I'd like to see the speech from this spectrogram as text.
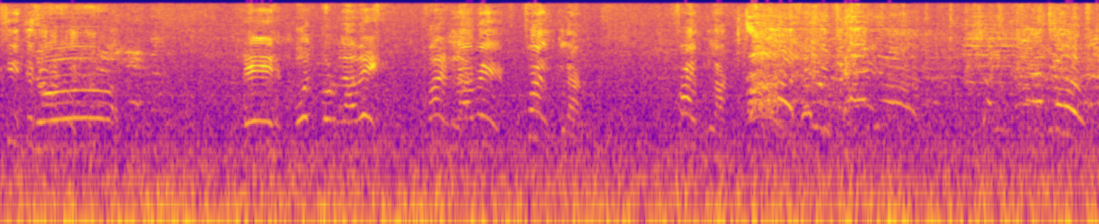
Existe esa respuesta. Eh, voy por la B. La B. Falkland. Falkland. Ojalá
